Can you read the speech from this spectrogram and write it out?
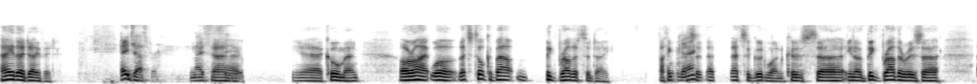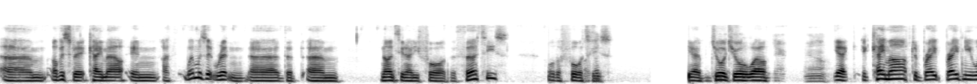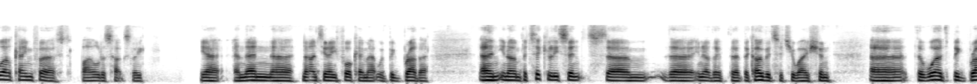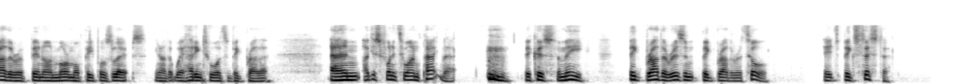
Hey there, David. Hey, Jasper. Nice to uh, see you. Yeah, cool, man. All right, well, let's talk about Big Brother today. I think okay. that's a, that, that's a good one because uh, you know Big Brother is a um, obviously it came out in when was it written? Uh, the um, 1984, the 30s or the 40s? Yeah, George yeah, Orwell. Yeah. yeah, it came after Brave, Brave New World came first by Aldous Huxley. Yeah, and then uh, 1984 came out with Big Brother, and you know, and particularly since um, the you know the, the, the COVID situation, uh, the words Big Brother have been on more and more people's lips. You know that we're heading towards a Big Brother, and I just wanted to unpack that because for me, Big Brother isn't Big Brother at all. It's Big Sister.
